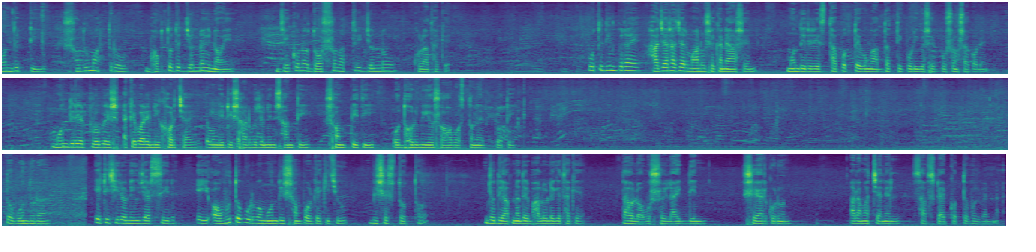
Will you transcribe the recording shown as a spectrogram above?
মন্দিরটি শুধুমাত্র ভক্তদের জন্যই নয়, যে কোনো দর্শনার্থীর জন্যও খোলা থাকে। প্রতিদিন প্রায় হাজার হাজার মানুষ এখানে আসেন, মন্দিরের স্থাপত্য এবং আধ্যাত্মিক পরিবেশের প্রশংসা করেন। মন্দিরের প্রবেশ একেবারে নিখরচায় এবং এটি সার্বজনীন শান্তি, সম্প্রীতি ও ধর্মীয় সহাবস্থানের প্রতীক। তো বন্ধুরা এটি ছিল নিউ জার্সির এই অভূতপূর্ব মন্দির সম্পর্কে কিছু বিশেষ তথ্য। যদি আপনাদের ভালো লেগে থাকে, তাহলে অবশ্যই লাইক দিন, শেয়ার করুন, আর আমার চ্যানেল সাবস্ক্রাইব করতে ভুলবেন না।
